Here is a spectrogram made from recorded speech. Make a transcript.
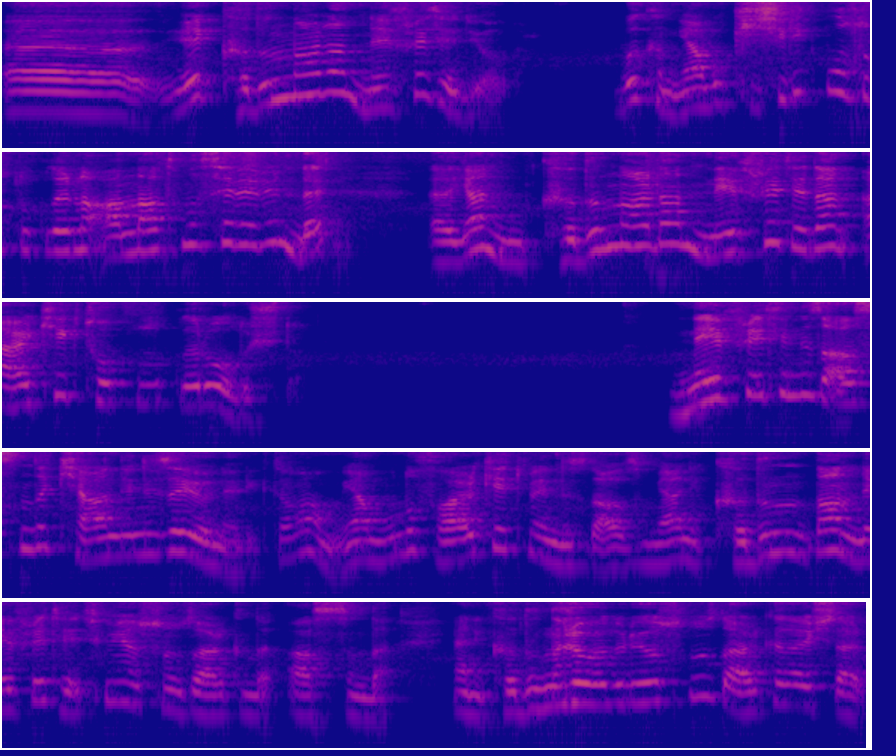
E, ve kadınlardan nefret ediyorlar. Bakın ya bu kişilik bozukluklarını anlatma sebebim de e, yani kadınlardan nefret eden erkek toplulukları oluştu. Nefretiniz aslında kendinize yönelik tamam mı? Yani bunu fark etmeniz lazım. Yani kadından nefret etmiyorsunuz aslında. Yani kadınları öldürüyorsunuz da arkadaşlar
